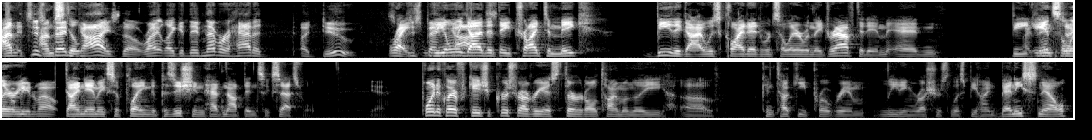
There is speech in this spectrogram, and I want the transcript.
I'm It's just I'm been still guys though, right? Like they've never had a, a dude. It's right. The only guy that they tried to make be the guy was Clyde Edwards-Helaire when they drafted him, and the ancillary beat him out. dynamics of playing the position have not been successful. Yeah. Point of clarification: Chris Rodriguez third all time on the uh, Kentucky program leading rushers list behind Benny Snell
